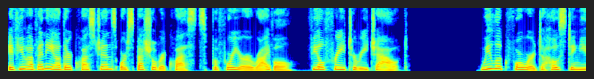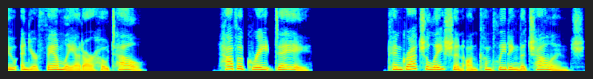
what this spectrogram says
If you have any other questions or special requests before your arrival, feel free to reach out. We look forward to hosting you and your family at our hotel. Have a great day. Congratulations on completing the challenge.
